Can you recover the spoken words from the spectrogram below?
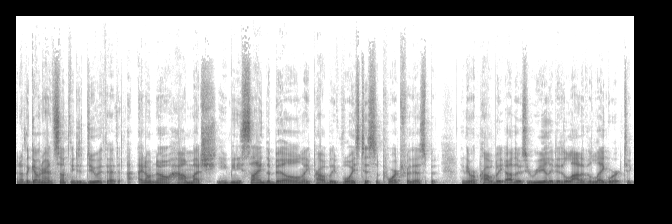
I know the governor had something to do with it. I don't know how much. I mean, he signed the bill and he probably voiced his support for this, but I think there were probably others who really did a lot of the legwork to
